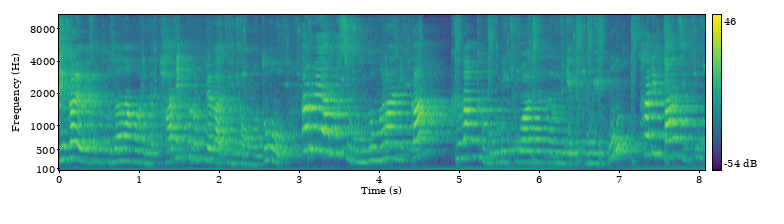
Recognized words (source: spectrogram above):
제가 요즘 도전하고 있는 바디 프로필 같은 경우도 하루에 한 번씩 운동을 하니까 그만큼 몸이 좋아지는 게 보이고 살이 빠지고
